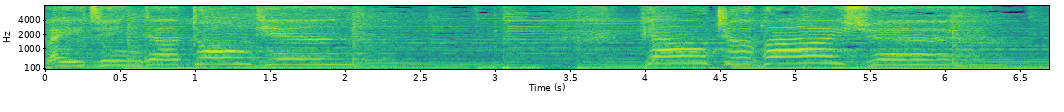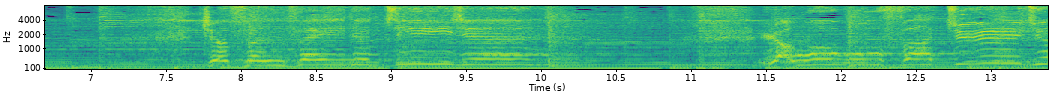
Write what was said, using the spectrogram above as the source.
北京的冬天，飘着白雪。这纷飞的季节，让我无法拒绝。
